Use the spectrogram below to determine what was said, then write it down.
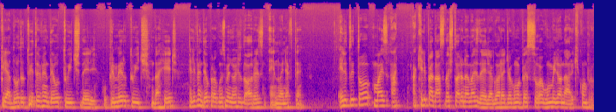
criador do Twitter vendeu o tweet dele. O primeiro tweet da rede, ele vendeu por alguns milhões de dólares no NFT. Ele tweetou, mas a, aquele pedaço da história não é mais dele, agora é de alguma pessoa, algum milionário que comprou.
